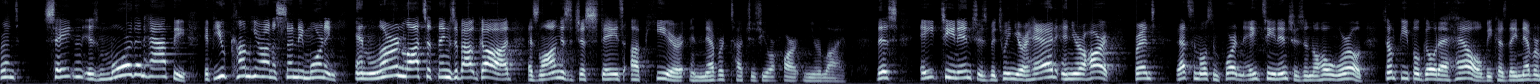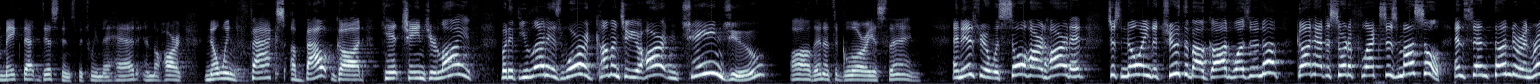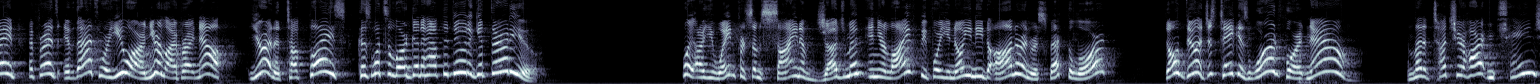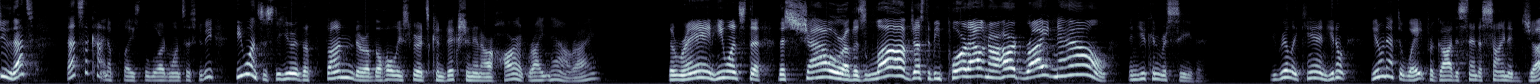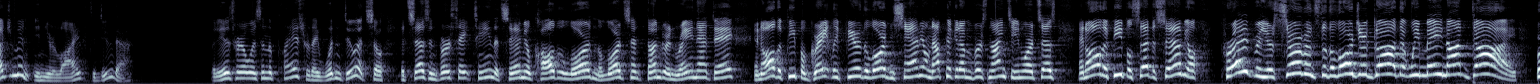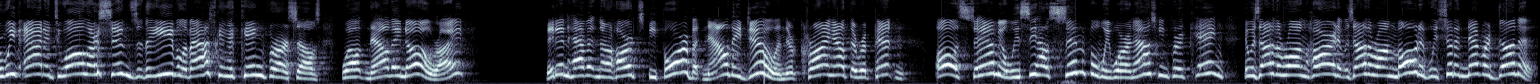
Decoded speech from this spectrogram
Friends, Satan is more than happy if you come here on a Sunday morning and learn lots of things about God as long as it just stays up here and never touches your heart and your life. This 18 inches between your head and your heart, friends, that's the most important 18 inches in the whole world. Some people go to hell because they never make that distance between the head and the heart. Knowing facts about God can't change your life. But if you let His Word come into your heart and change you, oh, then it's a glorious thing. And Israel was so hard hearted, just knowing the truth about God wasn't enough. God had to sort of flex his muscle and send thunder and rain. And friends, if that's where you are in your life right now, you're in a tough place. Because what's the Lord going to have to do to get through to you? Wait, are you waiting for some sign of judgment in your life before you know you need to honor and respect the Lord? Don't do it. Just take his word for it now. And let it touch your heart and change you. That's that's the kind of place the Lord wants us to be. He wants us to hear the thunder of the Holy Spirit's conviction in our heart right now, right? The rain, He wants the, the shower of His love just to be poured out in our heart right now. And you can receive it. You really can. You don't, you don't have to wait for God to send a sign of judgment in your life to do that. But Israel was in the place where they wouldn't do it. So it says in verse 18 that Samuel called to the Lord, and the Lord sent thunder and rain that day, and all the people greatly feared the Lord and Samuel. Now pick it up in verse 19 where it says, And all the people said to Samuel, Pray for your servants to the Lord your God that we may not die. For we've added to all our sins the evil of asking a king for ourselves. Well, now they know, right? They didn't have it in their hearts before, but now they do, and they're crying out, they're repentant. Oh, Samuel, we see how sinful we were in asking for a king. It was out of the wrong heart. It was out of the wrong motive. We should have never done it.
